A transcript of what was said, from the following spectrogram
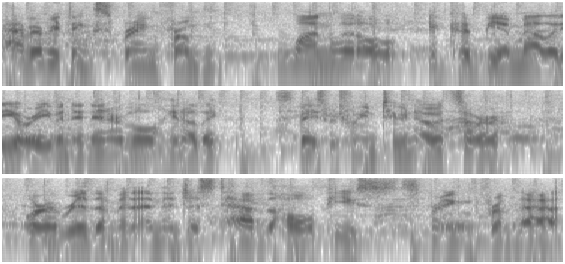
have everything spring from one little, it could be a melody or even an interval, you know, like space between two notes or, or a rhythm, and, and then just have the whole piece spring from that.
